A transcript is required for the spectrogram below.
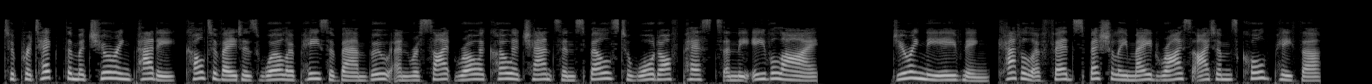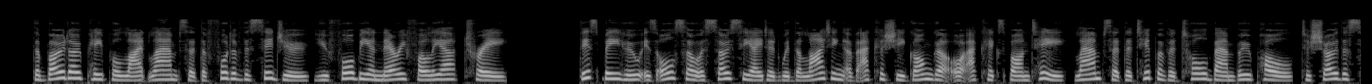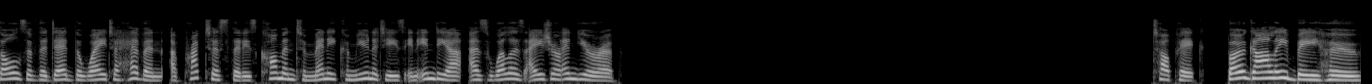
To protect the maturing paddy, cultivators whirl a piece of bamboo and recite roa koa chants and spells to ward off pests and the evil eye. During the evening, cattle are fed specially made rice items called pitha. The Bodo people light lamps at the foot of the Siju Euphorbia tree. This bihu is also associated with the lighting of Akashi Gonga or Akixbonti, lamps at the tip of a tall bamboo pole, to show the souls of the dead the way to heaven, a practice that is common to many communities in India, as well as Asia and Europe. Bogali Bihu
